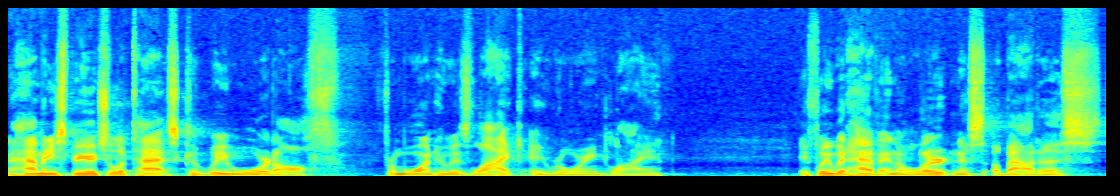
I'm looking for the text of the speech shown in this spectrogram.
Now, how many spiritual attacks could we ward off from one who is like a roaring lion if we would have an alertness about us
